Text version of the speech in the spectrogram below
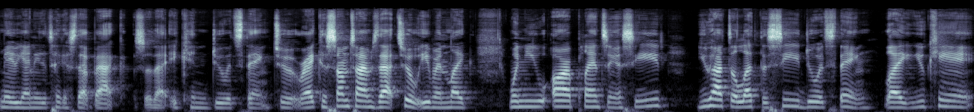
maybe I need to take a step back so that it can do its thing too, right? Because sometimes that too, even like when you are planting a seed, you have to let the seed do its thing. Like you can't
